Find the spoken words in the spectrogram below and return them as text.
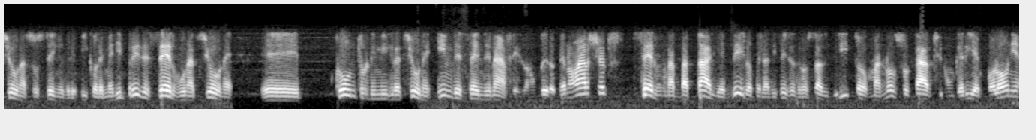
un'azione a sostegno delle piccole e medie imprese, serve un'azione eh, contro l'immigrazione investendo in Africa un vero piano Marshall, serve una battaglia, è vero, per la difesa dello Stato di diritto, ma non soltanto in Ungheria e in Polonia,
